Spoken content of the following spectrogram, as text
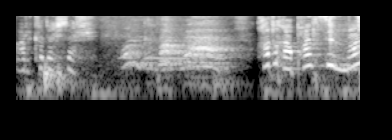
Arkadaşlar. Oğlum kapat be. Kapı kapansın lan.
